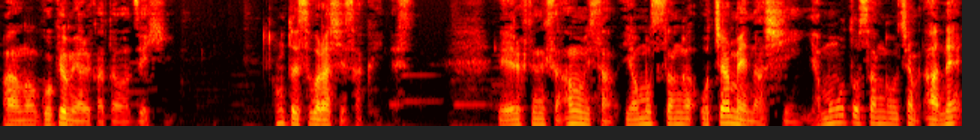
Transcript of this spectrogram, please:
あの、ご興味ある方はぜひ。本当に素晴らしい作品です。えー、エレクトニクさん、アモミさん、山本さんがお茶目なシーン、山本さんがお茶目、あ、ね。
